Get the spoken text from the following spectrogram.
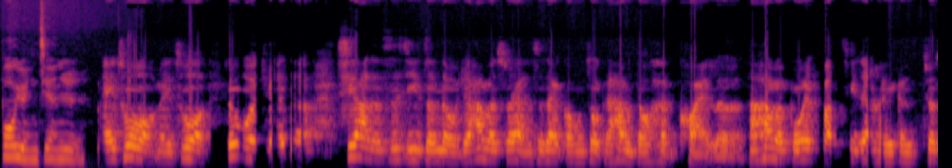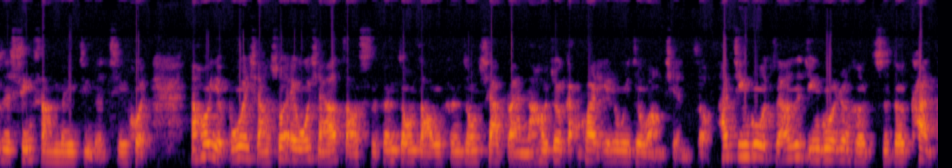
拨云见日。没错，没错。所以我觉得希腊的司机真的，我觉得他们虽然是在工作，可他们都很快乐，然后他们不会放弃任何一个就是欣赏美景的机会，然后也不会想说，哎，我想要早十分钟、早五分钟下班，然后就赶快一路一直往前走。他经过只要是经过任何值得看，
